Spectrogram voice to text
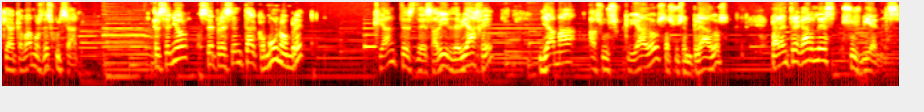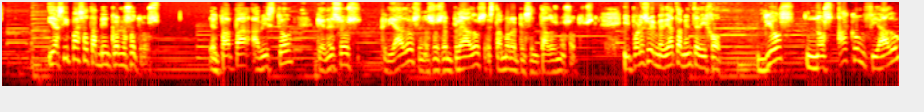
que acabamos de escuchar, el Señor se presenta como un hombre que antes de salir de viaje llama a sus criados, a sus empleados, para entregarles sus bienes. Y así pasa también con nosotros. El Papa ha visto que en esos criados, en esos empleados, estamos representados nosotros. Y por eso inmediatamente dijo, Dios nos ha confiado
